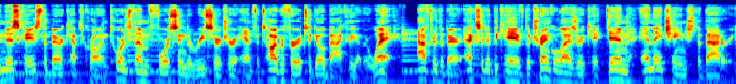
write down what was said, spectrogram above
In this case, the bear kept crawling towards them, forcing the researcher and photographer to go back the other way. After the bear exited the cave, the tranquilizer kicked in, and they changed the batteries.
